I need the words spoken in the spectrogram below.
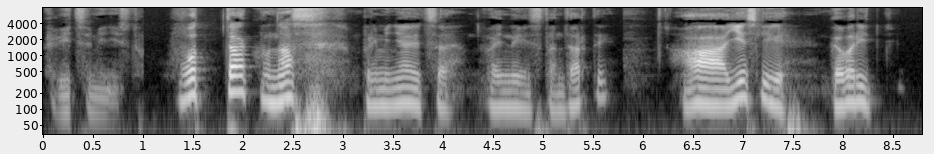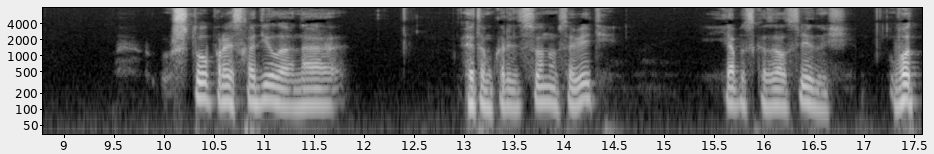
к вице-министру. Вот так у нас применяются двойные стандарты. А если говорить, что происходило на этом Координационном совете, я бы сказал следующее. Вот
